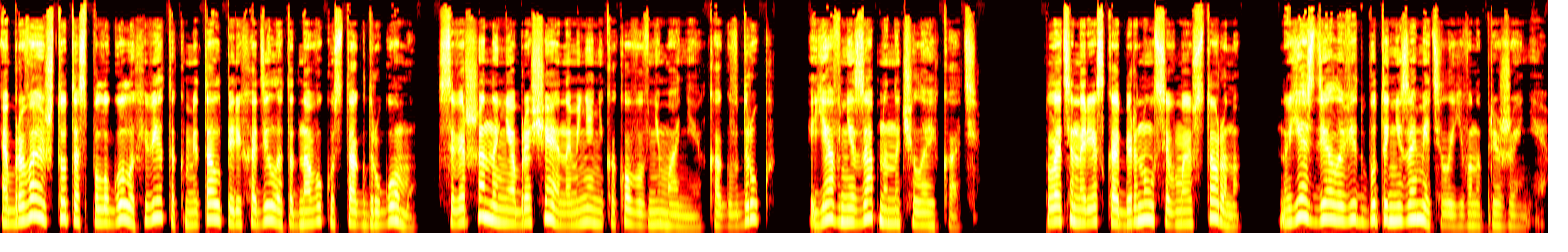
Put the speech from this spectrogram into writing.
Обрывая что-то с полуголых веток, металл переходил от одного куста к другому, совершенно не обращая на меня никакого внимания, как вдруг я внезапно начала икать. Платина резко обернулся в мою сторону, но я сделала вид, будто не заметила его напряжения.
